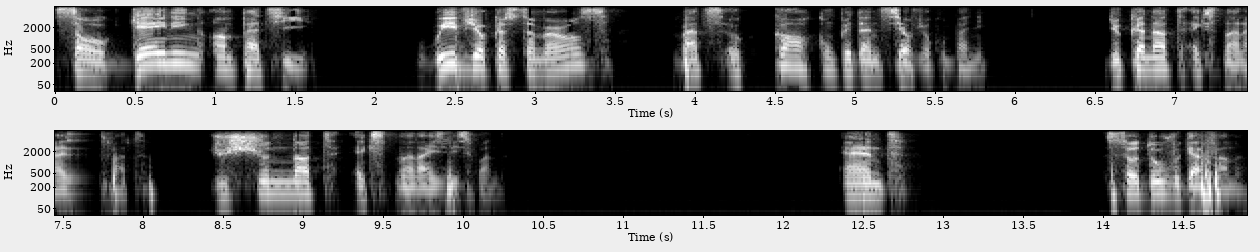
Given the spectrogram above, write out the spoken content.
So gaining empathy with your customers, that's a core competency of your company. You cannot externalize that. You should not externalize this one. And so do the GAFAM.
